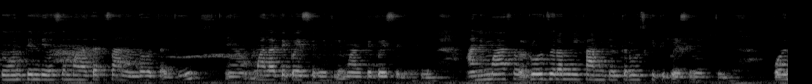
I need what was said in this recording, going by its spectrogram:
दोन तीन दिवस मला त्याचा आनंद होता की मला ते पैसे भेटले मला ते पैसे भेटले. आणि मग रोज जर मी काम केलं तर रोज किती पैसे भेटतील? पण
